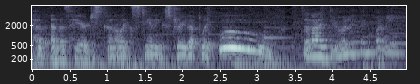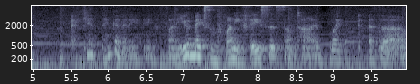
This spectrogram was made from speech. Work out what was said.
have Emma's hair just kind of like standing straight up like, woo! Did I do anything funny? I can't think of anything funny. You would make some funny faces sometime. Like at the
